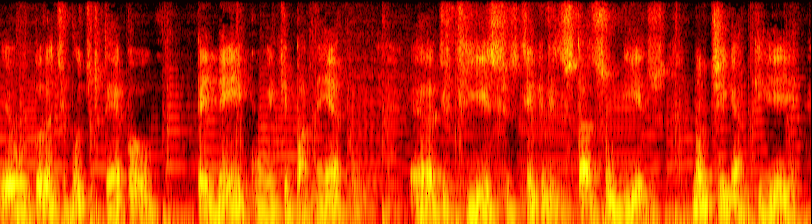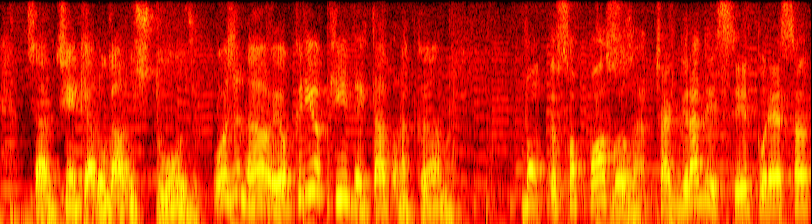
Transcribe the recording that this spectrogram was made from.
Eu, durante muito tempo, penei com equipamento, era difícil, tinha que vir dos Estados Unidos, não tinha aqui, sabe? Tinha que alugar um estúdio. Hoje não, eu crio aqui, deitado na cama. Bom, eu só posso Gozado. te agradecer por essa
